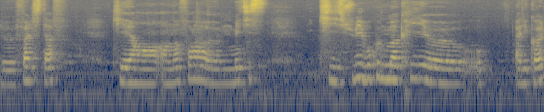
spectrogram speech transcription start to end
de Falstaff, qui est un, enfant euh, qui subit beaucoup de moqueries euh, à l'école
